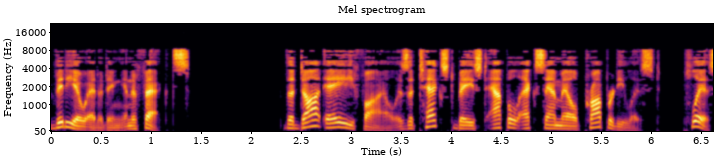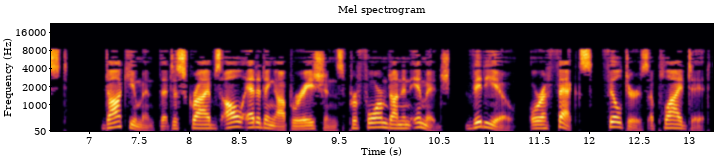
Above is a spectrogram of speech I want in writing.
video editing, and effects. The .aae file is a text-based Apple XML property list, PLIST, document that describes all editing operations performed on an image, video, or effects, filters applied to it.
